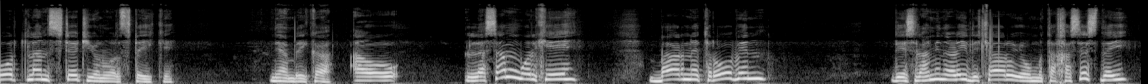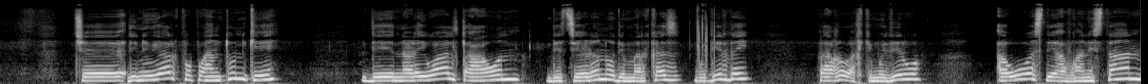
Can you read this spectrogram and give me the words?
پورتلند سټیټ یونیورسيټي کې د امریکا او لسم ورکې بارنت روبن د اسلامي نړۍ د چارو یو متخصص دی چې د نیویارک په پوهنتون کې د نړیوال تعاون د څېړنو د مرکز مدیر دی په هغه وخت کې مدیر و او اوس د افغانستان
